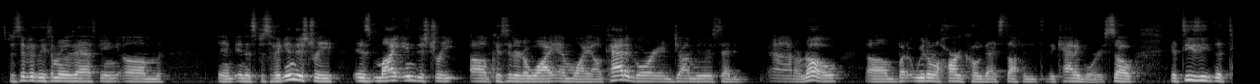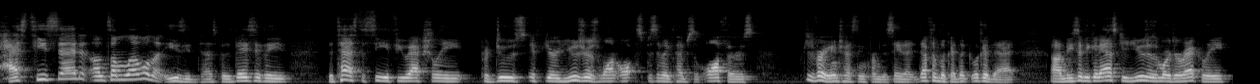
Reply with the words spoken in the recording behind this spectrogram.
Specifically, somebody was asking um, in, in, a specific industry, is my industry um, considered a YMYL category? And John Mueller said, I don't know um, but we don't hard code that stuff into the category. So it's easy to test, he said, on some level. Not easy to test, but it's basically the test to see if you actually produce, if your users want specific types of authors, which is very interesting for him to say that. Definitely look at look at that. Um, he said you could ask your users more directly,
